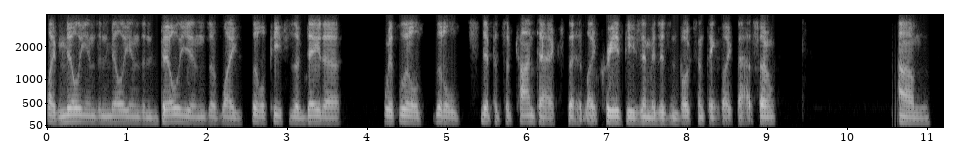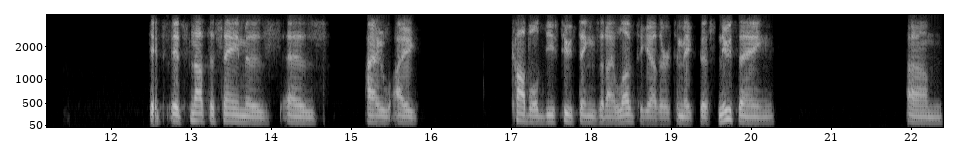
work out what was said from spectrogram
like millions and millions and billions of like little pieces of data with little little snippets of context that like create these images and books and things like that. So um it's it's not the same as as I I cobbled these two things that I love together to make this new thing. Um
